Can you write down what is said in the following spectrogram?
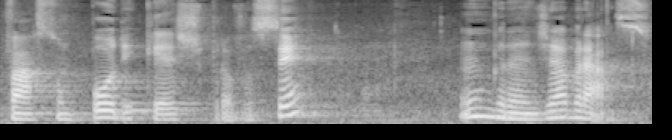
faça um podcast para você? Um grande abraço.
